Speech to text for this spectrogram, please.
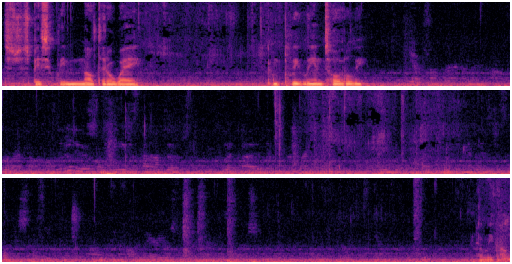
It's just basically melted away completely and totally. There we go.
